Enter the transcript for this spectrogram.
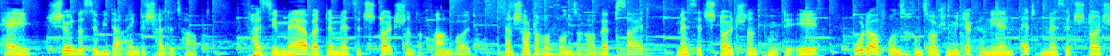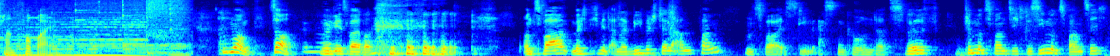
Hey, schön, dass ihr wieder eingeschaltet habt. Falls ihr mehr über The Message Deutschland erfahren wollt, dann schaut doch auf unserer Website messagedeutschland.de oder auf unseren Social Media Kanälen at messagedeutschland vorbei. Guten Morgen. So, nun geht's weiter. und zwar möchte ich mit einer Bibelstelle anfangen. Und zwar ist die im 1. Korinther 12, 25 bis 27.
